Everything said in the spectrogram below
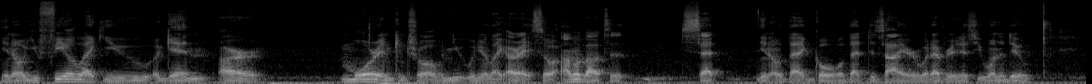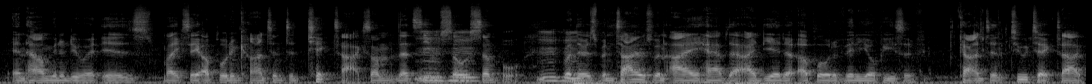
you know, you feel like you again are more in control when you when you're like, all right, so I'm about to set, you know, that goal, that desire, whatever it is you want to do. And how I'm gonna do it is like say uploading content to TikTok. Something that seems so mm-hmm. simple, but mm-hmm. there's been times when I have that idea to upload a video piece of content to TikTok,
